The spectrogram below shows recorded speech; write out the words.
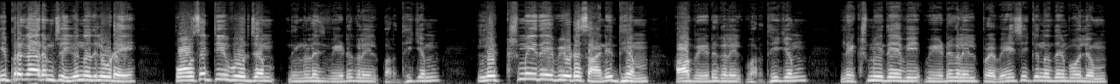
ഇപ്രകാരം ചെയ്യുന്നതിലൂടെ പോസിറ്റീവ് ഊർജം നിങ്ങളുടെ വീടുകളിൽ വർദ്ധിക്കും. ലക്ഷ്മി ദേവിയുടെ സാന്നിധ്യം ആ വീടുകളിൽ വർദ്ധിക്കും ലക്ഷ്മി ദേവി വീടുകളിൽ പ്രവേശിക്കുന്നതിന് പോലും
